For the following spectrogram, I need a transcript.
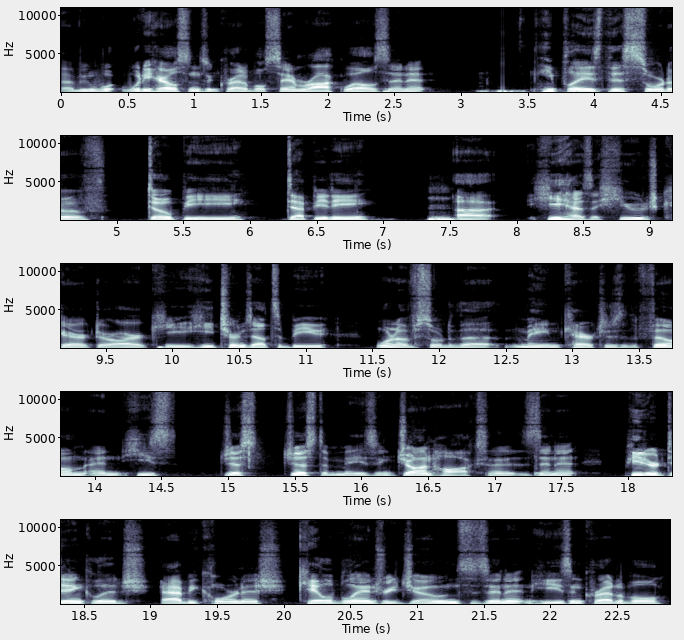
I mean Wo- Woody Harrelson's incredible. Sam Rockwell's in it. He plays this sort of dopey deputy. Mhm. Uh, he has a huge character arc. He he turns out to be one of sort of the main characters of the film, and he's just just amazing. John Hawkes is in it. Peter Dinklage, Abbie Cornish, Caleb Landry Jones is in it, and he's incredible.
